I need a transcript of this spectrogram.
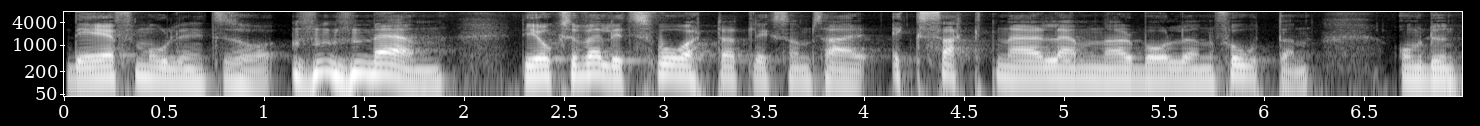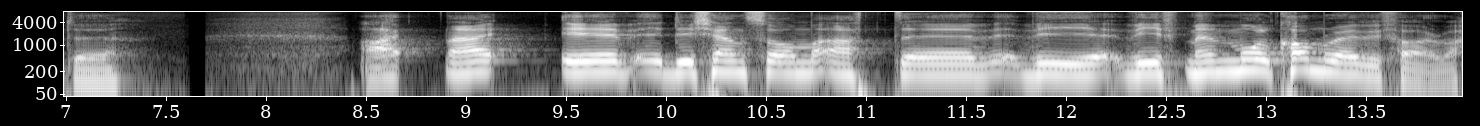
Det är förmodligen inte så. Men det är också väldigt svårt att liksom så här, exakt när lämnar bollen foten. Om du inte... Nej, nej eh, Det känns som att eh, vi... vi men målkameror är vi för va?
